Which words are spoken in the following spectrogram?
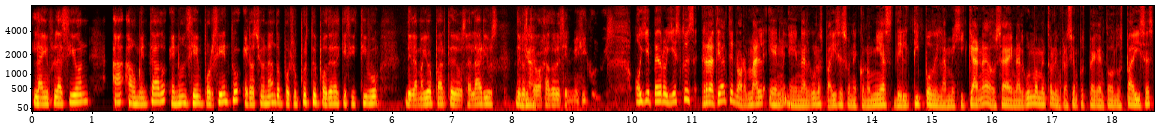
la inflación ha aumentado en un 100%, erosionando, por supuesto, el poder adquisitivo de la mayor parte de los salarios de los trabajadores en México, Luis. Oye, Pedro, ¿y esto es relativamente normal en, en, algunos países o en economías del tipo de la mexicana? O sea, en algún momento la inflación pues pega en todos los países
